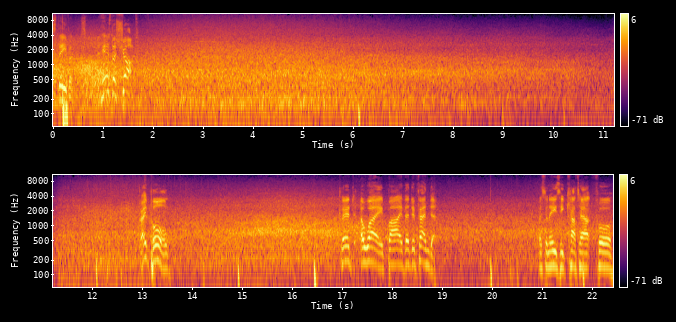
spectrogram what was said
Stevens. And here's the shot. Great ball. Cleared away by the defender. That's an easy cutout for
